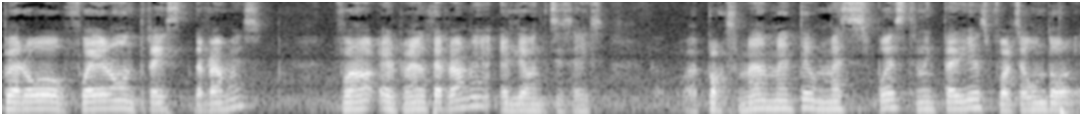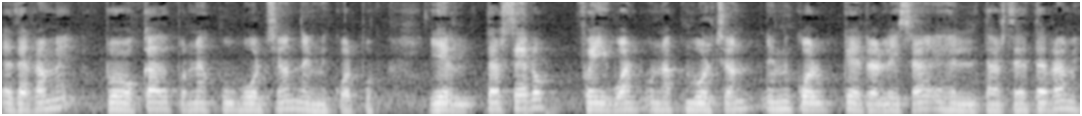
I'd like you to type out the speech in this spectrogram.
Pero fueron tres derrames. Fue el primer derrame el día 26. Aproximadamente un mes después, 30 días, fue el segundo derrame provocado por una convulsión en mi cuerpo. Y el tercero fue igual, una convulsión en mi cuerpo que realiza el tercer derrame.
